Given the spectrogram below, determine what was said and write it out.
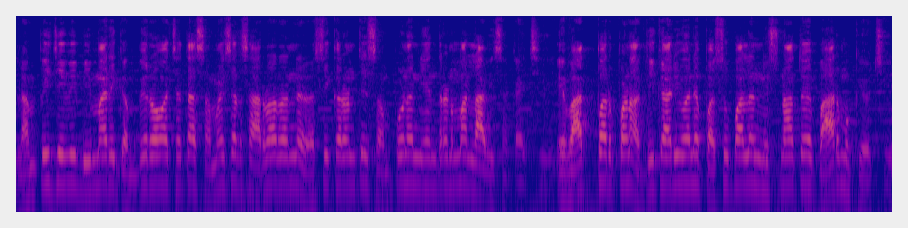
લંપી જેવી બીમારી ગંભીર હોવા છતાં સમયસર સારવાર અને રસીકરણથી સંપૂર્ણ નિયંત્રણમાં લાવી શકાય છે. એ વાત પર પણ અધિકારીઓ અને પશુપાલન નિષ્ણાતોએ ભાર મૂક્યો છે.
